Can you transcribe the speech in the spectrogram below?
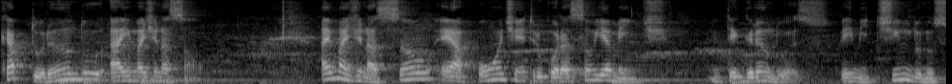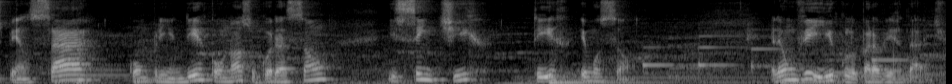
Capturando a imaginação. A imaginação é a ponte entre o coração e a mente, integrando-as, permitindo-nos pensar, compreender com o nosso coração e sentir, ter emoção. Ela é um veículo para a verdade.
